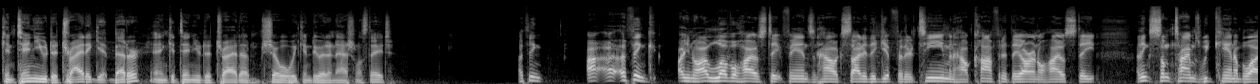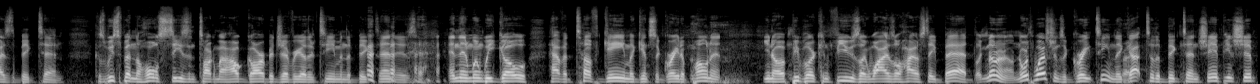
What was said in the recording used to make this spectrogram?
continue to try to get better and continue to try to show what we can do at a national stage. I think I, I think you know I love Ohio State fans and how excited they get for their team and how confident they are in Ohio State. I think sometimes we cannibalize the Big Ten because we spend the whole season talking about how garbage every other team in the Big Ten is, and then when we go have a tough game against a great opponent, you know if people are confused like why is Ohio State bad? Like no no no Northwestern's a great team. They got to the Big Ten championship,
